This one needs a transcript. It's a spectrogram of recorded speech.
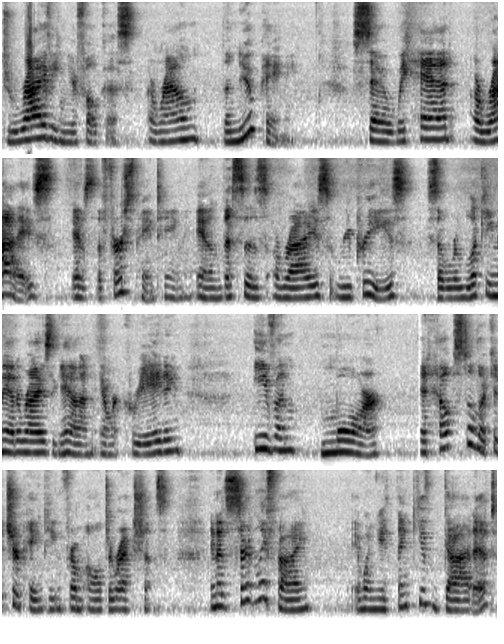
driving your focus around the new painting. So we had Arise as the first painting, and this is Arise Reprise. So we're looking at Arise again, and we're creating even more. It helps to look at your painting from all directions. And it's certainly fine when you think you've got it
